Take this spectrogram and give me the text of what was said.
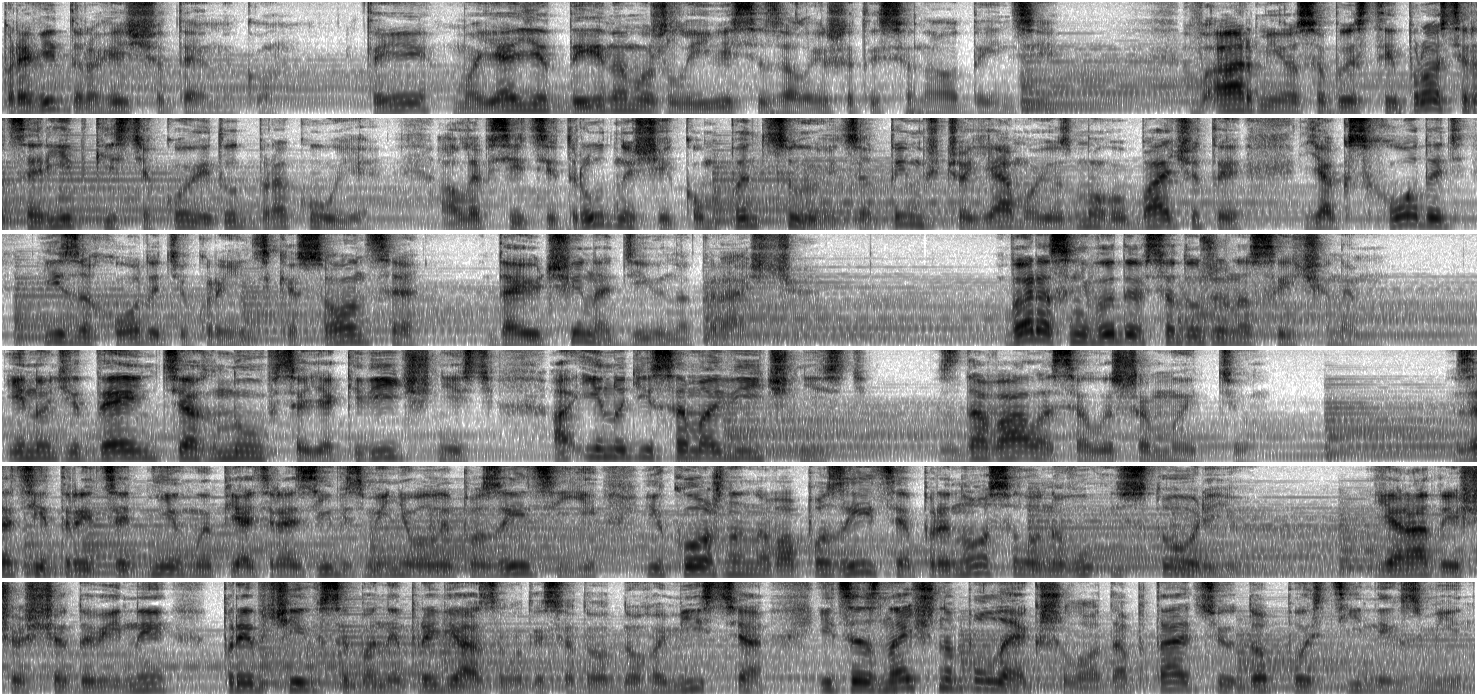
Привіт, дорогий щоденнику. Ти моя єдина можливість залишитися наодинці. В армії особистий простір це рідкість, якої тут бракує. Але всі ці труднощі компенсуються тим, що я маю змогу бачити, як сходить і заходить українське сонце, даючи надію на краще. Вересень видався дуже насиченим. Іноді день тягнувся як вічність, а іноді сама вічність здавалася лише миттю. За ці 30 днів ми п'ять разів змінювали позиції, і кожна нова позиція приносила нову історію. Я радий, що ще до війни привчив себе не прив'язуватися до одного місця, і це значно полегшило адаптацію до постійних змін.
